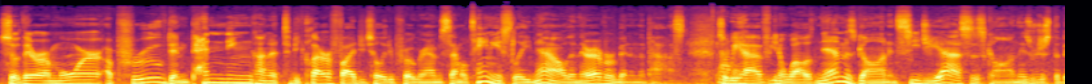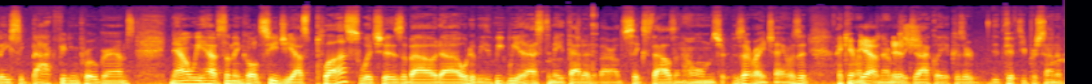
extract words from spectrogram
So there are more approved and pending, kind of to be clarified utility programs simultaneously now than there ever been in the past. Got so it. we have, you know, while NEM is gone and CGS is gone, these were just the basic backfeeding programs. Now we have something called CGS Plus, which is about uh, what do we, we, we estimate that at about six thousand homes. Is that right, Jay? Was it? I can't remember yeah, the numbers ish. exactly because they're fifty percent of,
